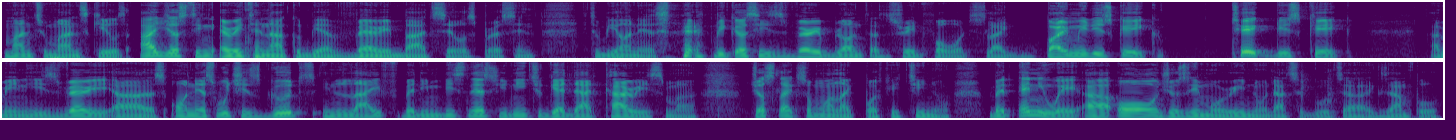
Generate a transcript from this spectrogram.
man to man skills. I just think Erik Ten Hag could be a very bad salesperson, to be honest, because he's very blunt and straightforward. It's like, buy me this cake, take this cake. I mean, he's very uh, honest, which is good in life, but in business, you need to get that charisma, just like someone like Pochettino. But anyway, uh, or Jose Mourinho, that's a good uh, example.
